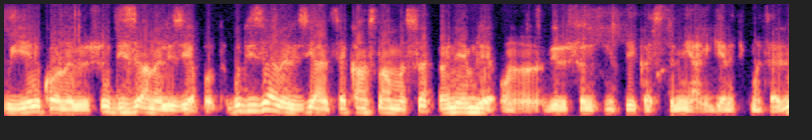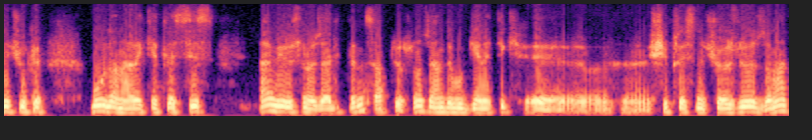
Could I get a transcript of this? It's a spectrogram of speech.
bu yeni koronavirüsün dizi analizi yapıldı. Bu dizi analizi yani sekanslanması önemli o, virüsün nükleik asitinin yani genetik materyalinin. Çünkü buradan hareketle siz hem virüsün özelliklerini saptıyorsunuz hem de bu genetik e, e, şifresini çözdüğünüz zaman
